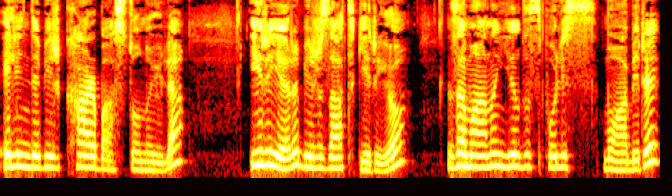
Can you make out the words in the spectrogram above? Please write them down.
elinde bir kar bastonuyla iri yarı bir zat giriyor. Zamanın Yıldız Polis muhabiri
